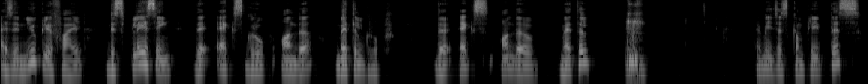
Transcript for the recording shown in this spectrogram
as a nucleophile displacing the X group on the methyl group. The X on the methyl let me just complete this.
